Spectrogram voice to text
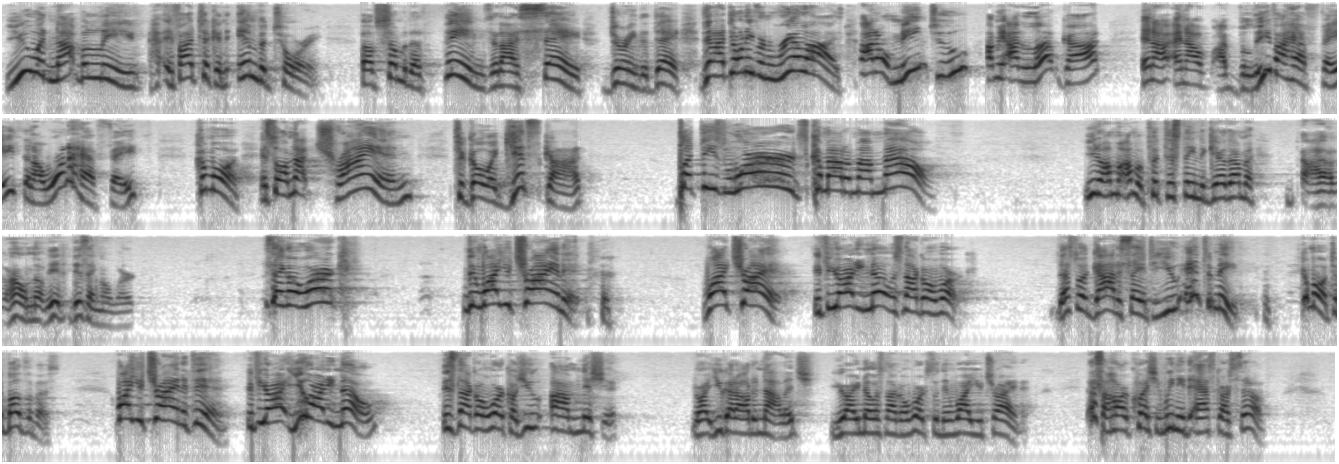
You would not believe if I took an inventory of some of the things that I say during the day that I don't even realize. I don't mean to. I mean, I love God and I, and I, I believe I have faith and I want to have faith. Come on. And so I'm not trying to go against God, but these words come out of my mouth. You know, I'm, I'm going to put this thing together. I'm gonna, I, I don't know. It, this ain't going to work. This ain't going to work. Then why are you trying it? why try it if you already know it's not going to work? That's what God is saying to you and to me. Come on, to both of us. Why are you trying it then? If you are, you already know it's not going to work because you omniscient, right? You got all the knowledge. You already know it's not going to work, so then why are you trying it? That's a hard question we need to ask ourselves.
